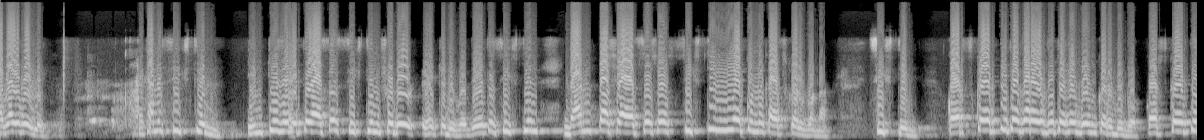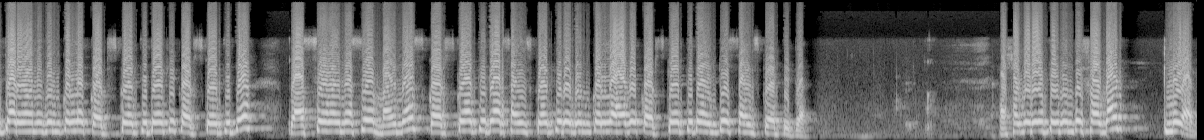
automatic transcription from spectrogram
আবার বলি, এখানে 16 ইনটু যেহেতু আছে 16 শুধু রেখে দিব। যেহেতু 16 ডান পাশে আছে সো 16 নিয়ে কোনো কাজ করব না। 16 cot স্কয়ার থিটা দ্বারা এই দুটাকে গুণ করে দিব। cot স্কয়ার থিটা আর 1 গুণ করলে cot স্কয়ার থিটা কি? cot square theta plus A minus A minus cot square theta আর sin স্কয়ার থিটা গুণ করলে হবে cot square theta into sin square theta আশা করি এই পর্যন্ত সবার ক্লিয়ার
